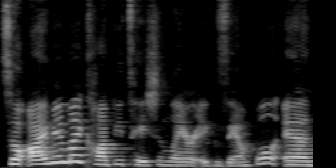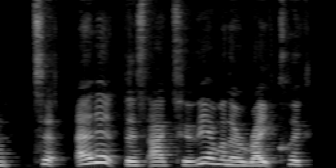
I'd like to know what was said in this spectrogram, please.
So I'm in my computation layer example, and to edit this activity, I'm going to right click.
